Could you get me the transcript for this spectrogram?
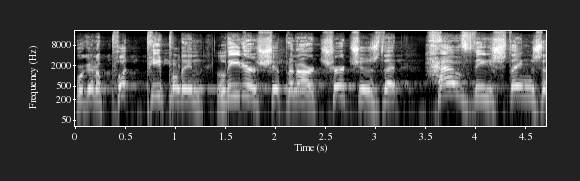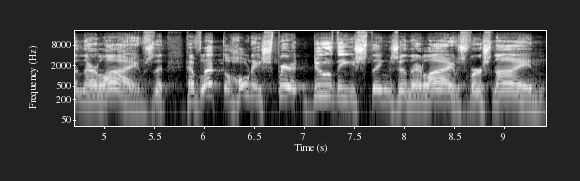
we're going to put people in leadership in our churches that have these things in their lives, that have let the Holy Spirit do these things in their lives. Verse 9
